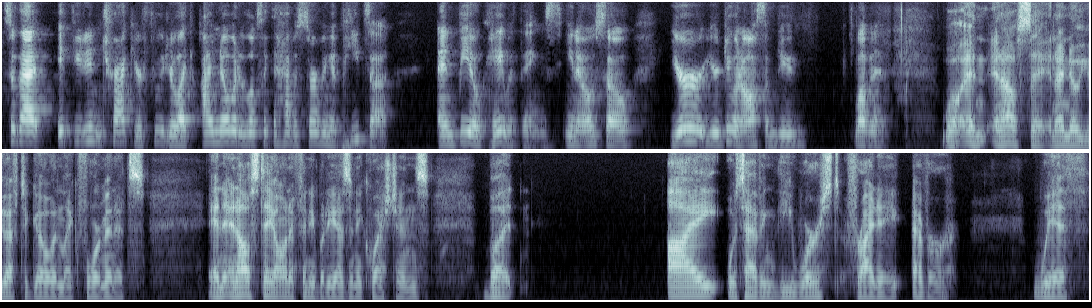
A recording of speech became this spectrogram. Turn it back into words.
So that if you didn't track your food, you're like, I know what it looks like to have a serving of pizza and be okay with things, you know? So you're, you're doing awesome, dude. Loving it. Well, and and I'll say, and I know you have to go in like four minutes, and and I'll stay on if anybody has any questions, but I was having the worst Friday ever with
